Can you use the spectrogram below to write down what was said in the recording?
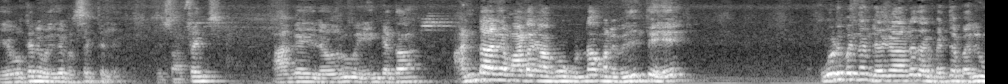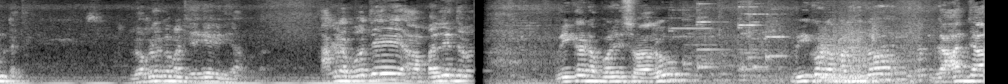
ఏ ఒక్కరిని వదిలే ప్రసక్తి లేదు. ఇట్స్ అఫెన్స్ ఆగా ఎవరు ఏం కథ? అంట అనే మాట కాకోకుండా మనం వెళితే కోడి పందెం జరగాలంటే దానికి పెద్ద బలి ఉంటుంది. లోకల్గా మనం జరిగేది కాకుండా అక్కడ పోతే ఆ పల్లె ఎంత వీకోట పోలీస్ వారు వీకోట పరిధిలో గాంజా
